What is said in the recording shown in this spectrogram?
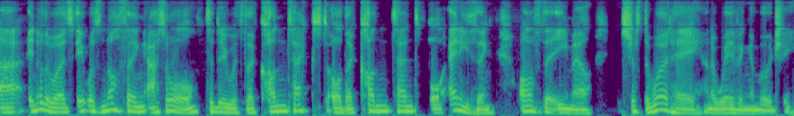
Uh, in other words, it was nothing at all to do with the context or the content or anything of the email. It's just the word hey and a waving emoji.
